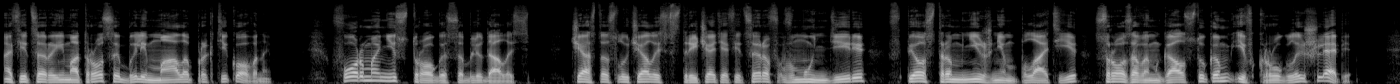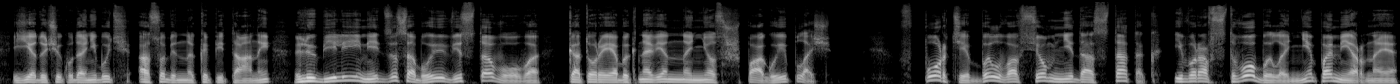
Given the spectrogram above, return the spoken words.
офицеры и матросы были мало практикованы. Форма не строго соблюдалась. Часто случалось встречать офицеров в мундире, в пестром нижнем платье, с розовым галстуком и в круглой шляпе. Едучи куда-нибудь, особенно капитаны, любили иметь за собой вестового, который обыкновенно нес шпагу и плащ. В порте был во всем недостаток, и воровство было непомерное,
